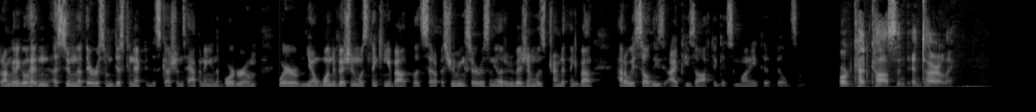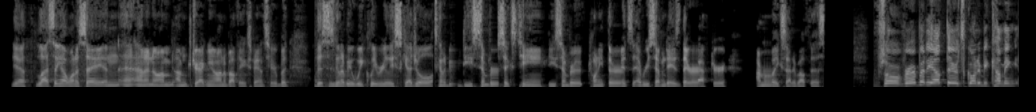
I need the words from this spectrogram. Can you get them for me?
But I'm going to go ahead and assume that there were some disconnected discussions happening in the boardroom where, you know, one division was thinking about let's set up a streaming service and the other division was trying to think about how do we sell these IPs off to get some money to build some. Or cut costs entirely. Yeah. Last thing I want to say, and and I know I'm I'm dragging on about the expanse here, but this is going to be a weekly release schedule. It's going to be December 16th, December 23rd. It's every seven days thereafter. I'm really excited about this. So for everybody out there, it's going to be coming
